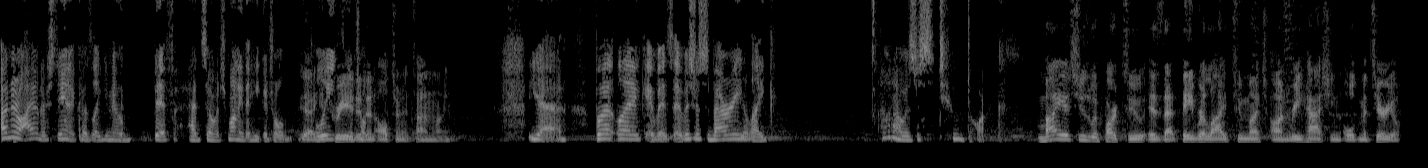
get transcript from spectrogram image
Oh no, no, I understand it because like you know, Biff had so much money that he controlled. Yeah, he created controlled- an alternate timeline. Yeah, but like it was, it was just very like I don't know, it was just too dark. my issues with part two is that they relied too much on rehashing old material.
